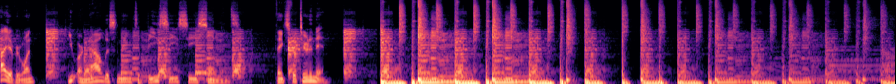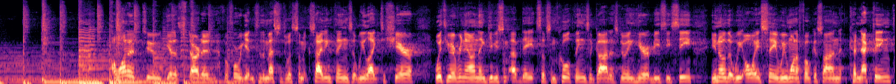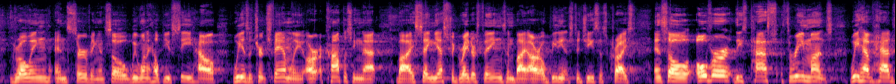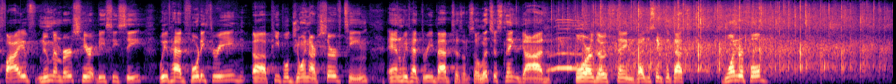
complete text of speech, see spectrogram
Hi, everyone. You are now listening to BCC Sermons. Thanks for tuning in. I wanted to get us started before we get into the message with some exciting things that we like to share with you every now and then, give you some updates of some cool things that God is doing here at BCC. You know that we always say we want to focus on connecting, growing, and serving. And so we want to help you see how we as a church family are accomplishing that by saying yes to greater things and by our obedience to Jesus Christ. And so, over these past three months, we have had five new members here at BCC. We've had 43 uh, people join our serve team, and we've had three baptisms. So, let's just thank God for those things. I just think that that's wonderful.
